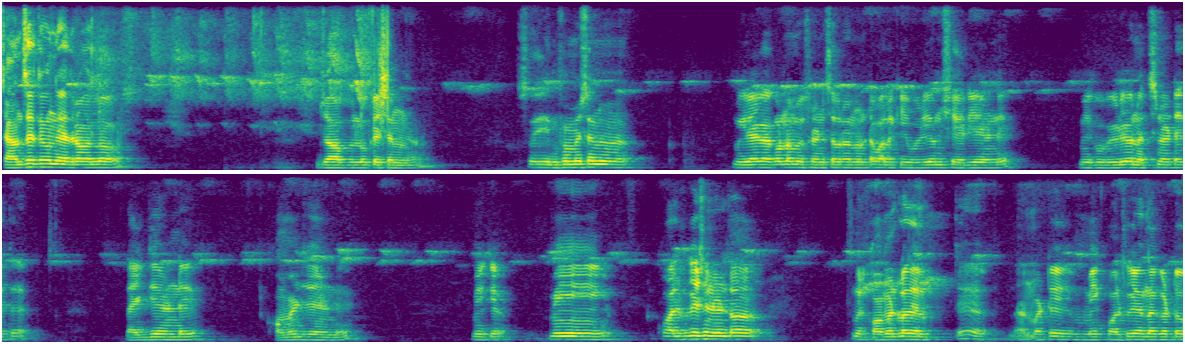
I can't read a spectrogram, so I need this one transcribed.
chance అయితే ఉంది హైదరాబాద్లో జాబ్ లొకేషన్గా సో ఈ ఇన్ఫర్మేషన్ మీరే కాకుండా మీ ఫ్రెండ్స్ ఎవరైనా ఉంటే వాళ్ళకి ఈ వీడియోని షేర్ చేయండి. మీకు వీడియో నచ్చినట్టయితే లైక్ చేయండి కామెంట్ చేయండి. మీకు మీ క్వాలిఫికేషన్ ఏంటో మీరు కామెంట్లో తెలిపితే దాన్ని బట్టి మీ క్వాలిఫికేషన్ తగ్గట్టు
